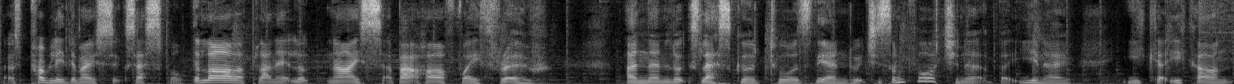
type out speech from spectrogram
that was probably the most successful. The lava planet looked nice about halfway through and then looks less good towards the end, which is unfortunate. But you know, you ca- you can't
